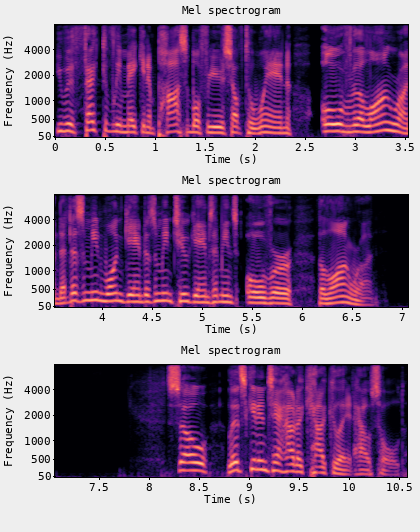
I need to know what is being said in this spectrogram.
you effectively make it impossible for yourself to win over the long run. That doesn't mean one game, doesn't mean two games, that means over the long run. So let's get into how to calculate household.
